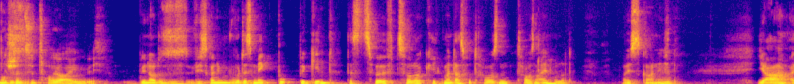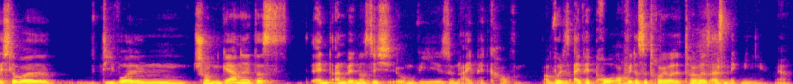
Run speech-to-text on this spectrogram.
Auch das- schon zu teuer eigentlich. Genau, das ist, ich weiß gar nicht, wo das MacBook beginnt. Das 12 Zoller, kriegt man das für 1000, 1100? Weiß gar nicht. Ja, ich glaube, die wollen schon gerne, dass Endanwender sich irgendwie so ein iPad kaufen. Obwohl das iPad Pro auch wieder so teuer, teurer ist als ein Mac Mini. Ja.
